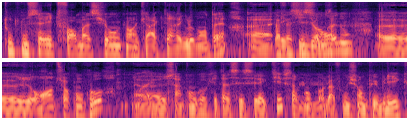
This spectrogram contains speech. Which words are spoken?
toute une série de formations qui ont un caractère réglementaire. Euh, Pas facile non euh, On rentre sur concours. Ouais. c'est un concours qui est assez sélectif. C'est un concours de la fonction publique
